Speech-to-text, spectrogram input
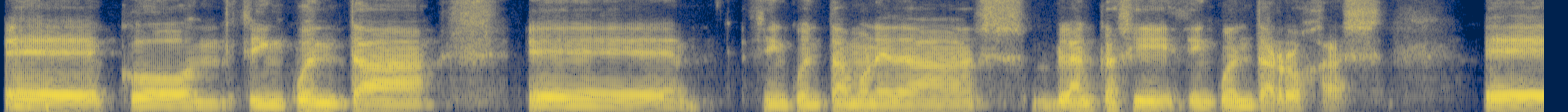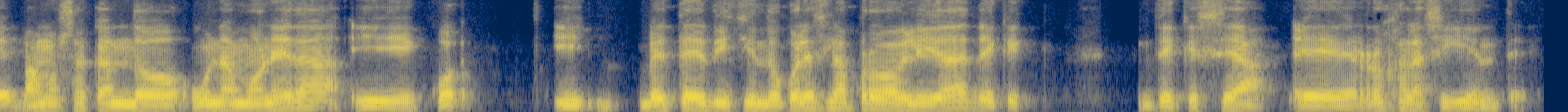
eh, con 50 50 monedas blancas y 50 rojas. Eh, vamos sacando una moneda y, y, vete diciendo cuál es la probabilidad de que, de que sea eh, roja la siguiente.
